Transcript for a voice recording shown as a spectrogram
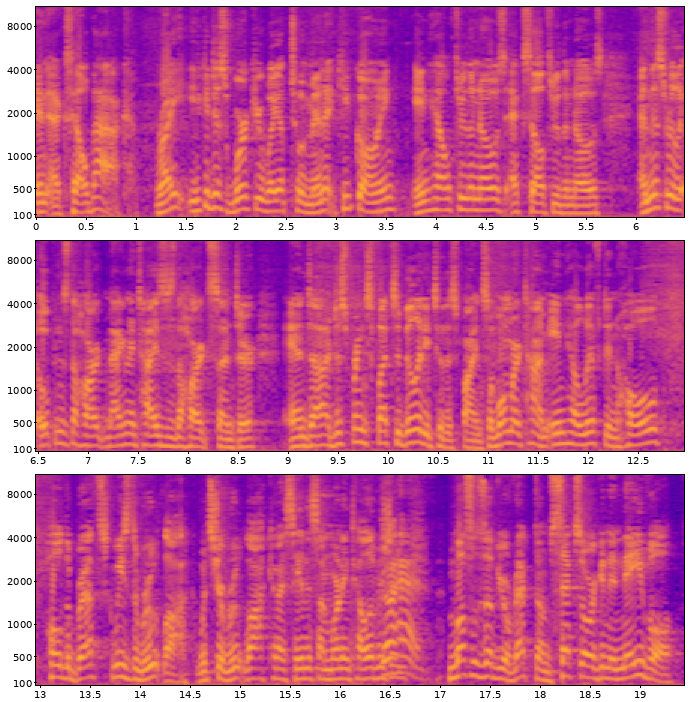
and exhale back. Right? You could just work your way up to a minute. Keep going. Inhale through the nose, exhale through the nose. And this really opens the heart, magnetizes the heart center, and uh, just brings flexibility to the spine. So one more time. Inhale, lift, and hold. Hold the breath. Squeeze the root lock. What's your root lock? Can I say this on morning television? Go ahead. Muscles of your rectum, sex organ, and navel.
